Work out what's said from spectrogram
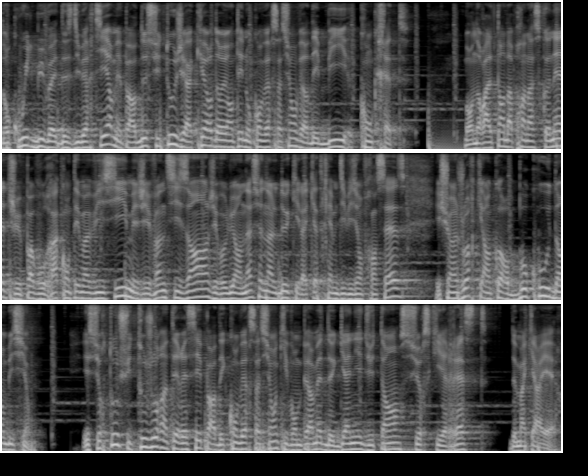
Donc oui le but va être de se divertir, mais par-dessus tout j'ai à cœur d'orienter nos conversations vers des billes concrètes. Bon, on aura le temps d'apprendre à se connaître, je vais pas vous raconter ma vie ici, mais j'ai 26 ans, j'évolue en National 2 qui est la quatrième division française, et je suis un joueur qui a encore beaucoup d'ambition. Et surtout, je suis toujours intéressé par des conversations qui vont me permettre de gagner du temps sur ce qui reste de ma carrière.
